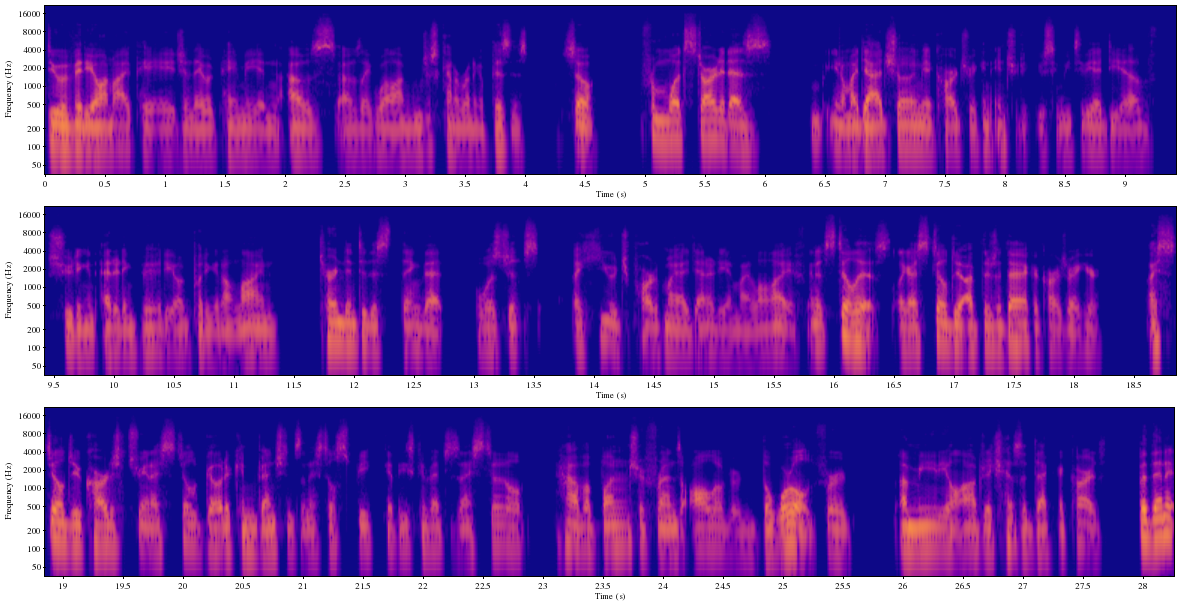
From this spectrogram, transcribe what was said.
do a video on my page and they would pay me. And I was, I was like, well, I'm just kind of running a business. So from what started as, you know, my dad showing me a card trick and introducing me to the idea of shooting and editing video and putting it online turned into this thing that was just a huge part of my identity in my life. And it still is. Like I still do, there's a deck of cards right here. I still do cardistry and I still go to conventions and I still speak at these conventions and I still have a bunch of friends all over the world for a medial object as a deck of cards. But then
